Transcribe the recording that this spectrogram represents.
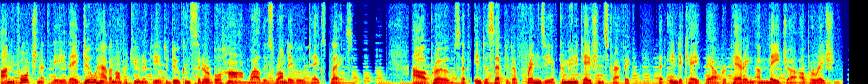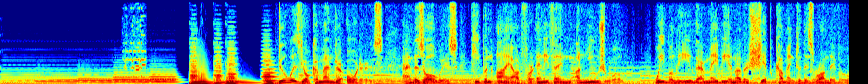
Unfortunately, they do have an opportunity to do considerable harm while this rendezvous takes place. Our probes have intercepted a frenzy of communications traffic that indicate they are preparing a major operation. Do as your commander orders, and as always, keep an eye out for anything unusual. We believe there may be another ship coming to this rendezvous.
